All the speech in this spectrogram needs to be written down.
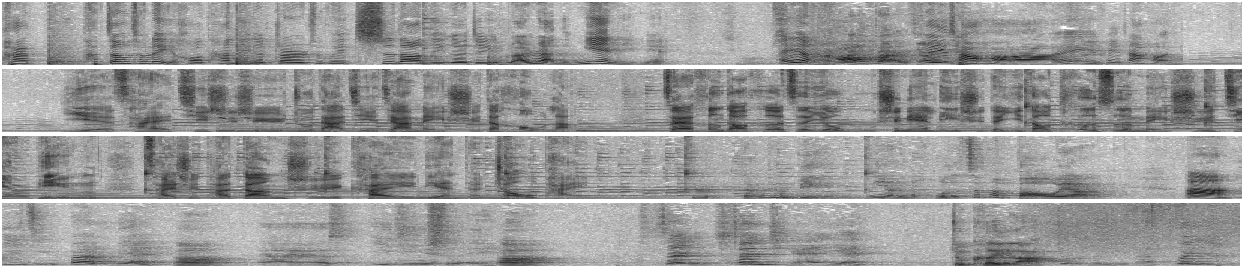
它它蒸出来以后，它那个汁儿就会吃到那个这个软软的面里面。哎呀，好好，非常好啊！哎，非常好。野菜其实是朱大姐家美食的后浪，在横道河子有五十年历史的一道特色美食煎饼，才是她当时开店的招牌。就是咱们这个饼面怎么和的这么薄呀？啊，一斤半面，啊呃，一斤水，啊，三三钱盐就可以了。就可以了，温水。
